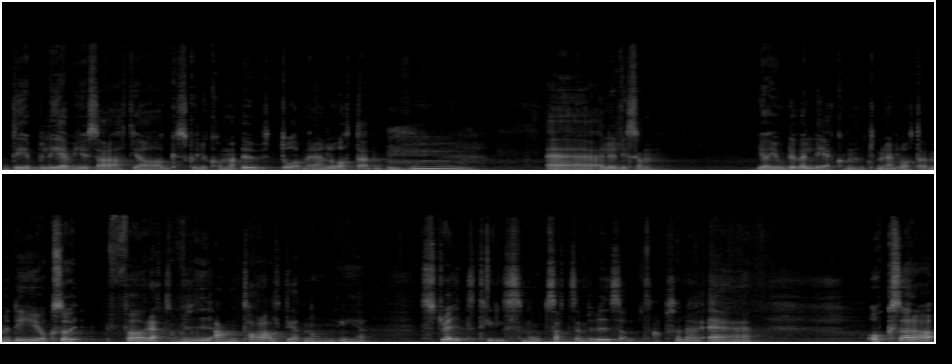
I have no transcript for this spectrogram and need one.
det blev ju så att jag skulle komma ut då med den låten. Eh, eller liksom, jag gjorde väl det, kom ut med den låten. Men det är ju också för att vi antar alltid att någon är straight tills motsatsen bevisad. Absolut. Eh, och så här,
